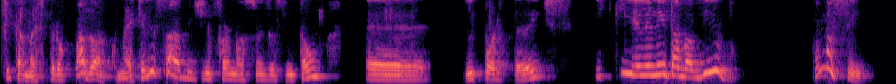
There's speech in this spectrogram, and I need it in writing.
ficar mais preocupados. Como é que ele sabe de informações assim tão é, importantes e que ele nem estava vivo? Como assim?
